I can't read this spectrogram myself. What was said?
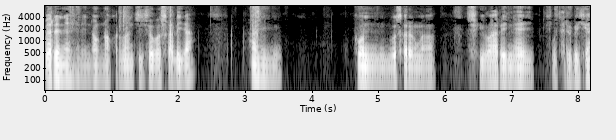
berene hini nok nokar manchi sobo salia hani कौन बसर शिवार उधर भी क्या?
